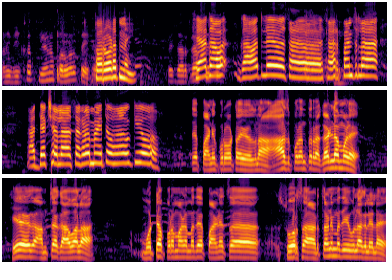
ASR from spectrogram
आणि विकत घेणं परवडतंय का? परवडत नाही. हे सरकार ह्या गावा गावातले स- सरपंचला अध्यक्षाला सगळं माहिती व्हावं की हो? ते पाणी पुरवठा योजना आजपर्यंत रगडल्यामुळे हे आमच्या गावाला मोठ्या प्रमाणामध्ये पाण्याचा सोर्स अडचणीमध्ये येऊ लागलेला आहे.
